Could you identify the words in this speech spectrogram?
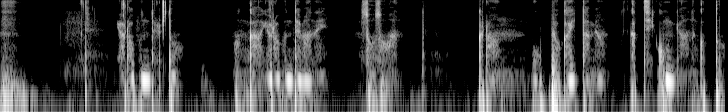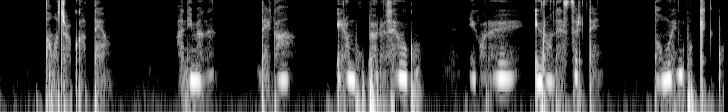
여러분들도 뭔가 여러분들만의 소소한 그런 목표가 있다면 같이 공유하는 것도 너무 좋을 것 같아요. 아니면은 내가 이런 목표를 세우고 이거를 이뤄냈을 때 너무 행복했고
